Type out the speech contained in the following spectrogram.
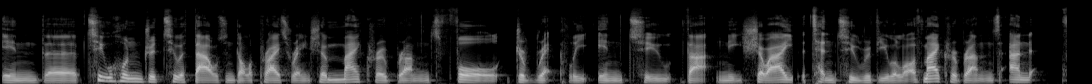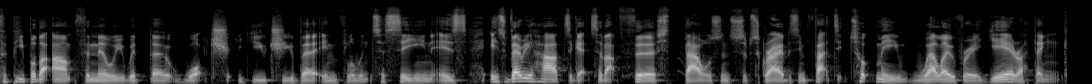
in the 200 to $1,000 price range. So micro brands fall directly into that niche. So I tend to review a lot of micro brands. And for people that aren't familiar with the watch YouTuber influencer scene, is it's very hard to get to that first thousand subscribers. In fact, it took me well over a year, I think,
